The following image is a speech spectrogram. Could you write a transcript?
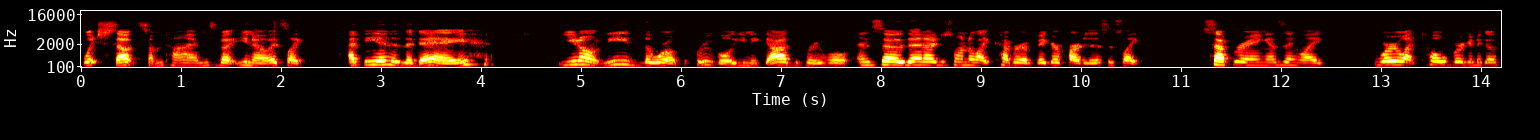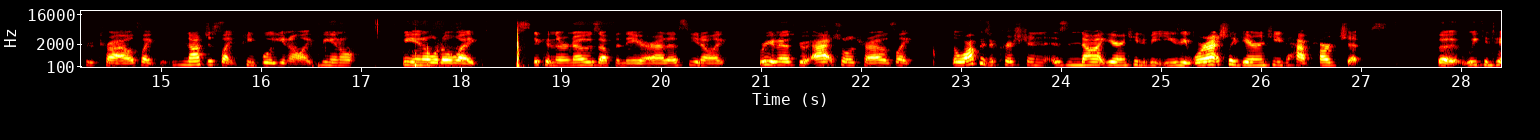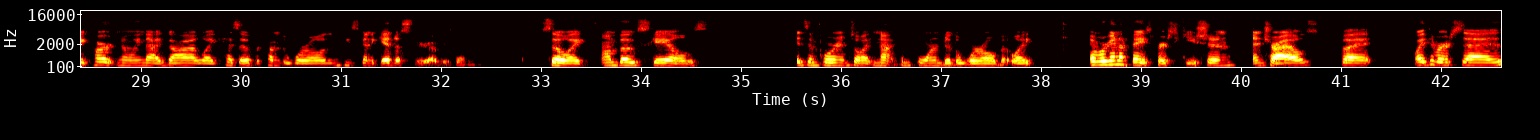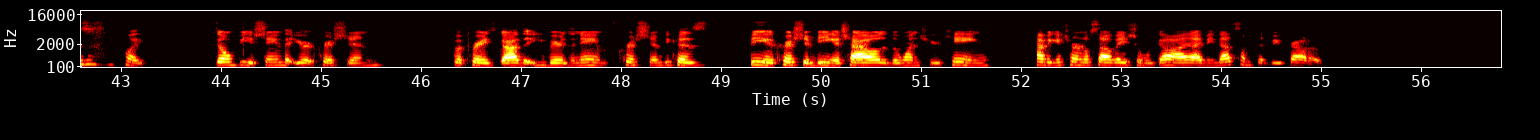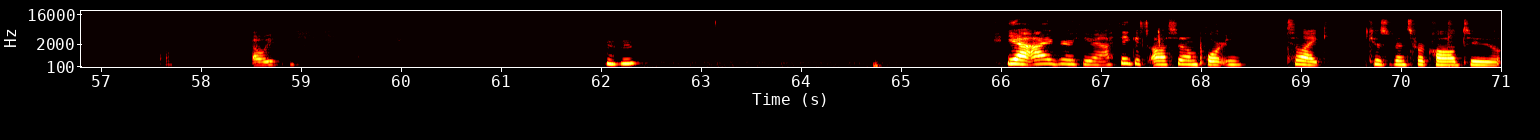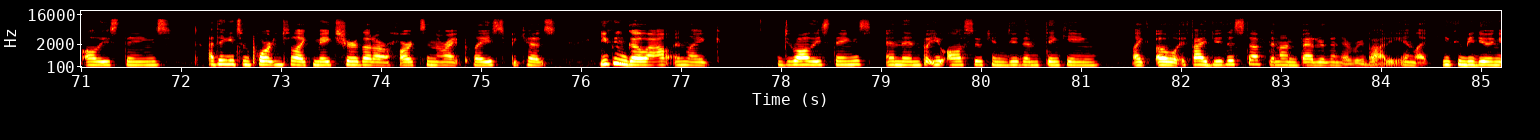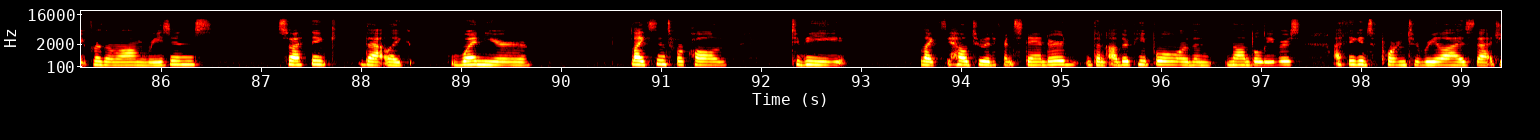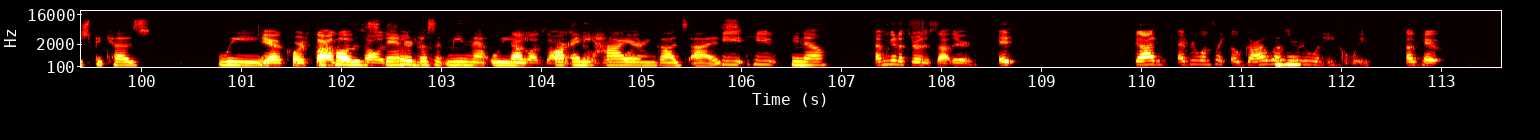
which sucks sometimes but you know it's like at the end of the day you don't need the world's approval you need god's approval and so then i just want to like cover a bigger part of this is like suffering as in like we're like told we're gonna go through trials like not just like people you know like being being able to like sticking their nose up in the air at us you know like we're gonna go through actual trials. Like the walk as a christian is not guaranteed to be easy. We're actually guaranteed to have hardships but we can take heart knowing that god like has overcome the world and he's gonna get us through everything. So like on both scales it's important to like not conform to the world but like and we're gonna face persecution and trials but like the verse says like don't be ashamed that you're a christian but praise god that you bear the name of christian because being a christian being a child of the one true king having eternal salvation with god i mean that's something to be proud of. Oh we? Hmm Yeah, I agree with you, and I think it's also important to like, because since we're called to all these things, I think it's important to like make sure that our heart's in the right place because you can go out and like do all these things, and then but you also can do them thinking like, oh, if I do this stuff, then I'm better than everybody, and like you can be doing it for the wrong reasons. So I think that like when you're like since we're called to be like held to a different standard than other people or than non-believers i think it's important to realize that just because we yeah of course are god called loves as a all standard doesn't mean that we God loves all are any higher like, in god's eyes he he you know? I'm gonna throw this out there. It god everyone's like oh god loves Mhm. everyone equally. Okay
